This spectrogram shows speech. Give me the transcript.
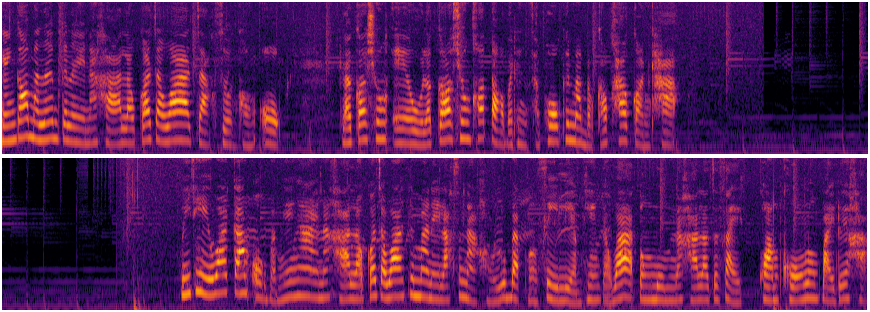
งั้นก็มาเริ่มกันเลยนะคะ เราก็จะวาดจากส่วนของอก แล้วก็ช่วงเอว แล้วก็ช่วงข้อต่อไปถึงสะโพกขึ้นมาแบบคร่าวๆก่อนค่ะ วิธีวาดกล้ามอกแบบง่ายๆนะคะ เราก็จะวาดขึ้นมาในลักษณะของรูปแบบของสี่เหลี่ยมเพียงแต่ว่าตรงมุมนะคะ เราจะใส่ความโค้งลงไปด้วยค่ะ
